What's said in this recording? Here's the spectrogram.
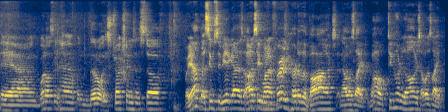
And what else did it have? And little instructions and stuff. But yeah, that seems to be it, guys. Honestly, when I first heard of the box and I was like, wow, two hundred dollars. I was like,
